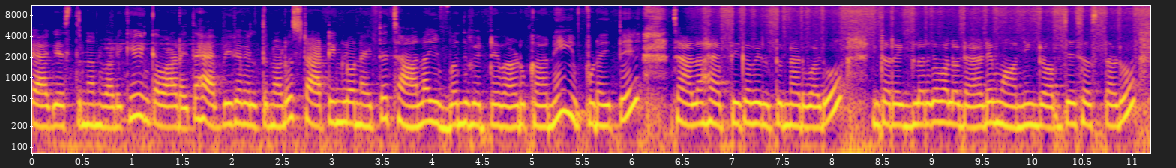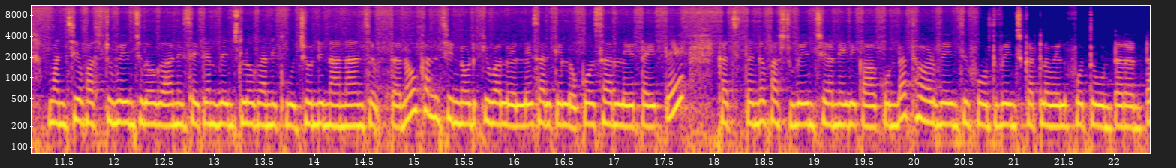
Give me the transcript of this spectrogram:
బ్యాగ్ వేస్తున్నాను వాడికి. ఇంకా వాడైతే హ్యాపీగా వెళ్తున్నాడు. స్టార్టింగ్లో స్టార్టింగ్లోనైతే చాలా ఇబ్బంది పెట్టేవాడు కానీ ఇప్పుడైతే చాలా హ్యాపీగా వెళ్తున్నాడు వాడు. ఇంకా రెగ్యులర్గా వాళ్ళ డాడీ మార్నింగ్ డ్రాప్ చేసి వస్తాడు మంచిగా ఫస్ట్ బెంచ్లో కానీ సెకండ్ బెంచ్లో కానీ కూర్చోండి నాన్న అని చెప్తాను. కానీ చిన్నోడికి వాళ్ళు వెళ్ళేసరికి ఒక్కోసారి లేట్ అయితే ఖచ్చితంగా ఫస్ట్ బెంచ్ అనేది కాకుండా థర్డ్ బెంచ్ ఫోర్త్ బెంచ్కి అట్లా వెళ్ళిపోతూ ఉంటారంట.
